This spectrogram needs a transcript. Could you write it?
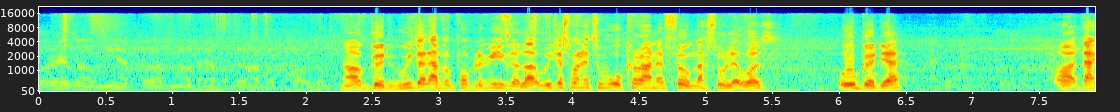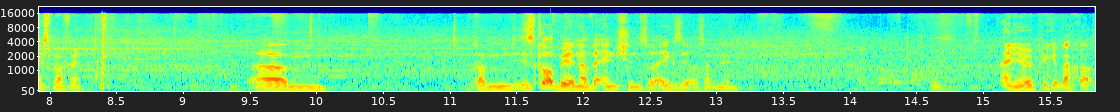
Worry about me. I don't, not have, I don't have a problem. No, good. We don't have a problem either. Like we just wanted to walk around and film. That's all it was. All good, yeah. I don't have a problem. All right, thanks, my friend. Um, come. There's got to be another entrance or exit or something. Anyway, pick it back up.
